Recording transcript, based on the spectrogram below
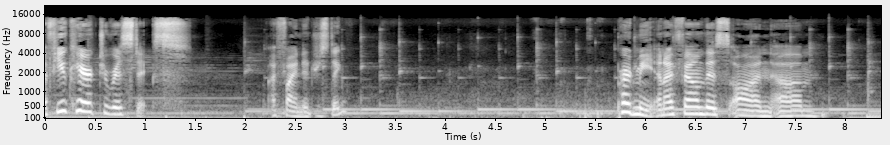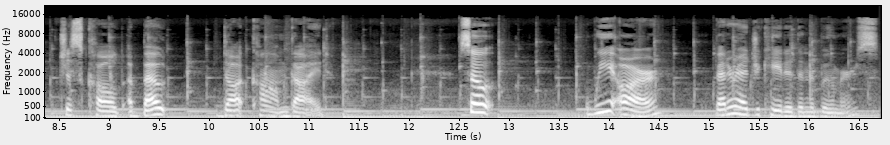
a few characteristics I find interesting. Pardon me, and I found this on um, just called about.com guide. So we are better educated than the boomers.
